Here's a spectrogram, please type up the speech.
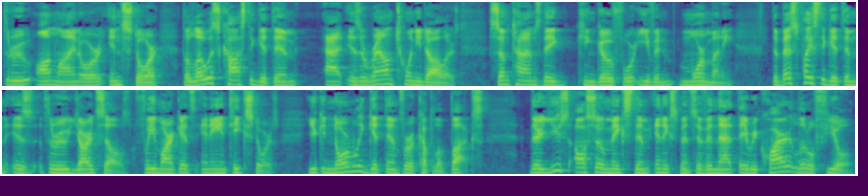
through online or in store, the lowest cost to get them at is around $20. Sometimes they can go for even more money. The best place to get them is through yard sales, flea markets, and antique stores. You can normally get them for a couple of bucks. Their use also makes them inexpensive in that they require little fuel.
